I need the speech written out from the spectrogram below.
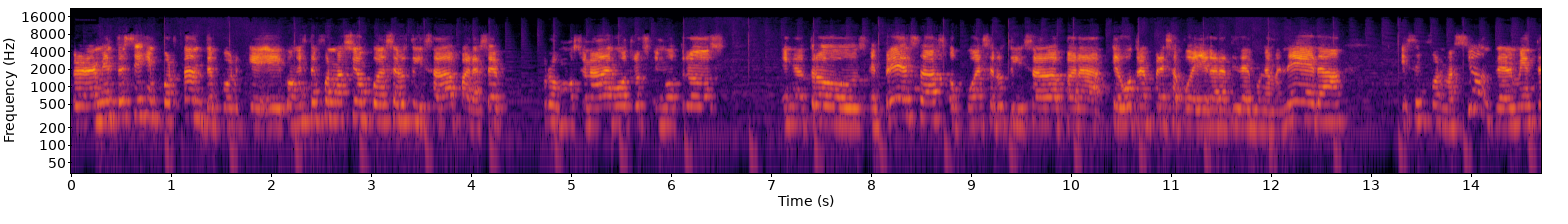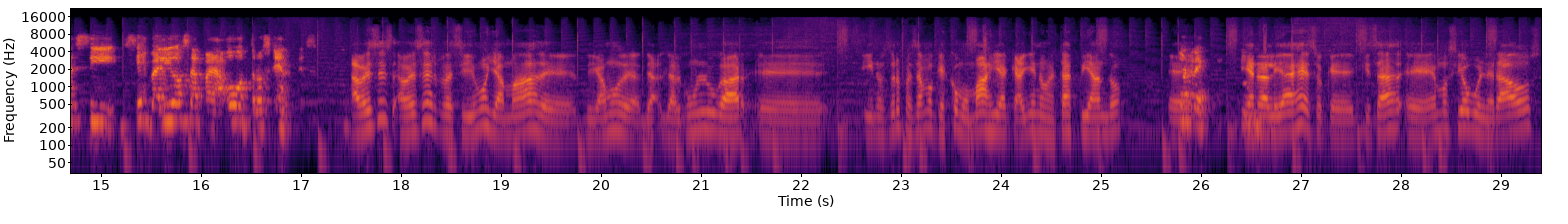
pero realmente sí es importante porque eh, con esta información puede ser utilizada para ser promocionada en otros, en otros en otras empresas o puede ser utilizada para que otra empresa pueda llegar a ti de alguna manera. Esa información realmente sí, sí es valiosa para otros entes. a veces, a veces recibimos llamadas de, digamos, de, de, algún lugar eh, y nosotros pensamos que es como magia, que alguien nos está espiando. Eh, Correcto. Y en realidad es eso, que quizás eh, hemos sido vulnerados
